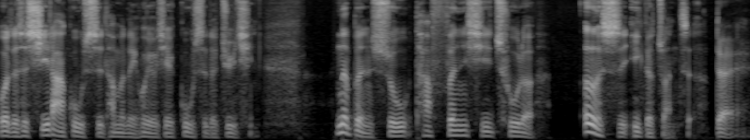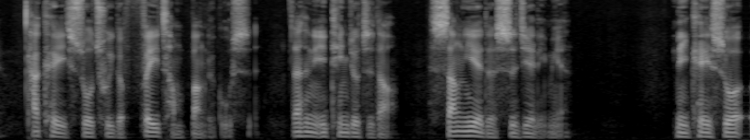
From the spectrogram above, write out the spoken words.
或者是希腊故事，他们也会有一些故事的剧情。那本书它分析出了二十一个转折，对，它可以说出一个非常棒的故事。但是你一听就知道，商业的世界里面，你可以说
